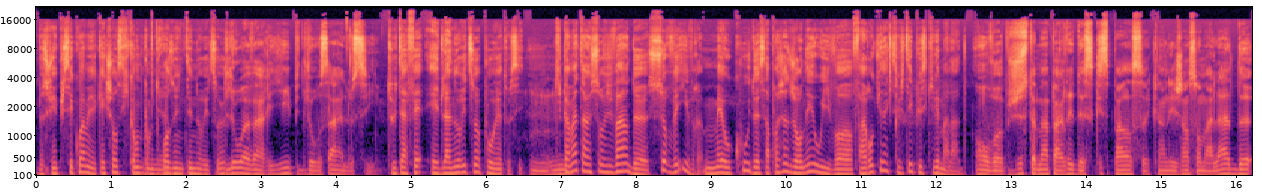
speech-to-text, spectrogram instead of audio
je me souviens plus c'est quoi, mais il y a quelque chose qui compte comme trois unités de nourriture. De l'eau avariée puis de l'eau sale aussi. Tout à fait. Et de la nourriture pourrite aussi. Mhm. Qui permettent à un survivant de survivre, mais au cours de sa prochaine journée où il va faire aucune activité puisqu'il est malade. On va justement parler de ce qui se passe quand les gens sont malades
